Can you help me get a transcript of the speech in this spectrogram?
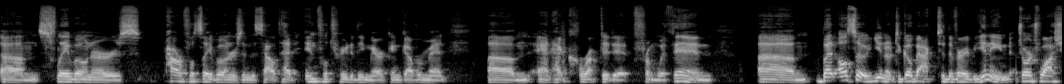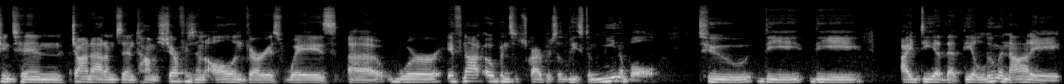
um, slave owners, powerful slave owners in the South, had infiltrated the American government um, and had corrupted it from within. Um, but also, you know, to go back to the very beginning, George Washington, John Adams, and Thomas Jefferson, all in various ways, uh, were, if not open subscribers, at least amenable to the the idea that the Illuminati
